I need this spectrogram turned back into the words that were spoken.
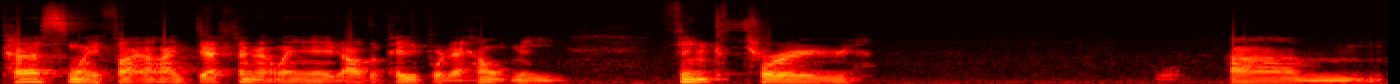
personally find I definitely need other people to help me think through um,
